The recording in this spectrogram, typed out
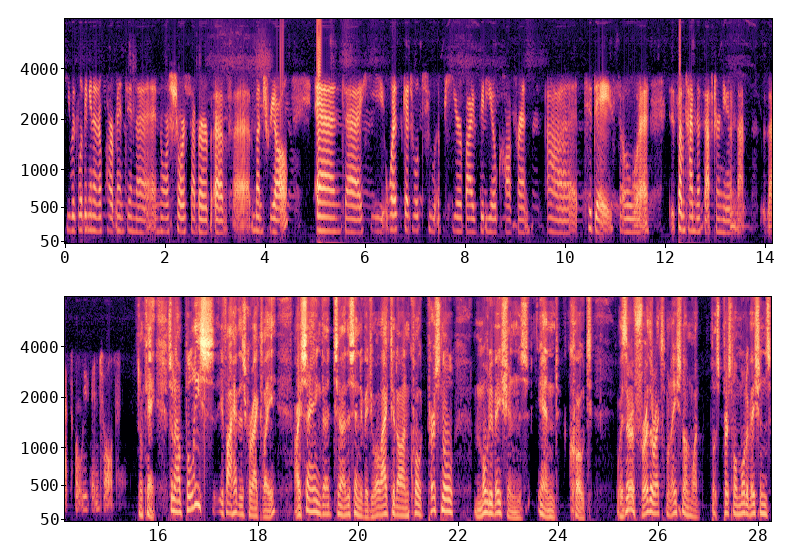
he was living in an apartment in the North Shore suburb of uh, Montreal, and uh, he was scheduled to appear by video conference uh, today. So uh, sometime this afternoon. That's that's what we've been told. Okay. So now police, if I have this correctly, are saying that uh, this individual acted on, quote, personal motivations, end quote. Was there a further explanation on what those personal motivations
